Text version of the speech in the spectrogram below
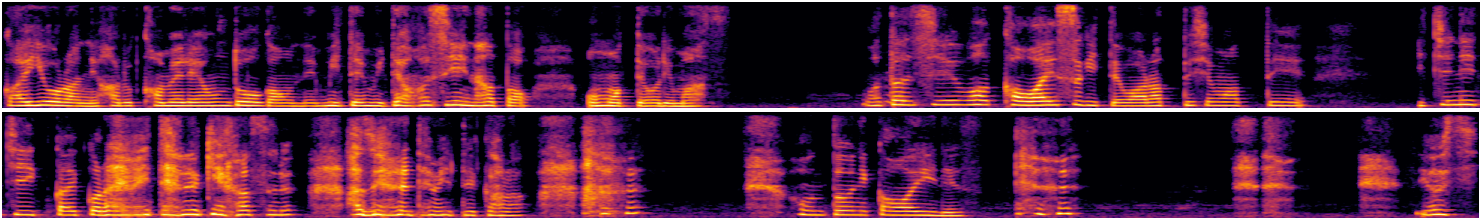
概要欄に貼るカメレオン動画をね見てみてほしいなと思っております。私は可愛すぎて笑ってしまって1日1回くらい見てる気がする。初めて見てから。本当に可愛いです。よし。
